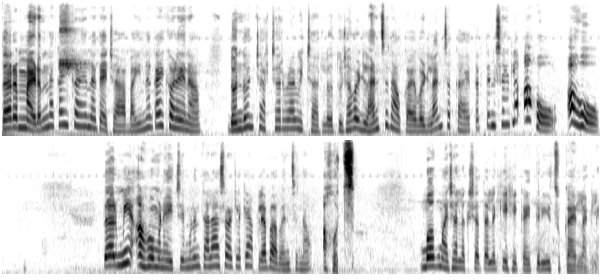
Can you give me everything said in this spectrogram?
तर मॅडमना काही कळेना त्याच्या बाईंना काही कळेना. दोन दोन चार चार वेळा विचारलं तुझ्या वडिलांचं नाव काय? वडिलांचं काय? तर त्यांनी सांगितलं अहो अहो. तर मी अहो म्हणायचे म्हणून त्याला असं वाटलं की आपल्या बाबांचं नाव अहोच. मग माझ्या लक्षात आलं की हे काहीतरी चुकायला लागले.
